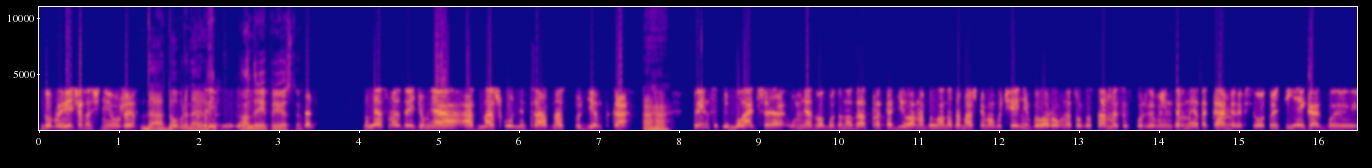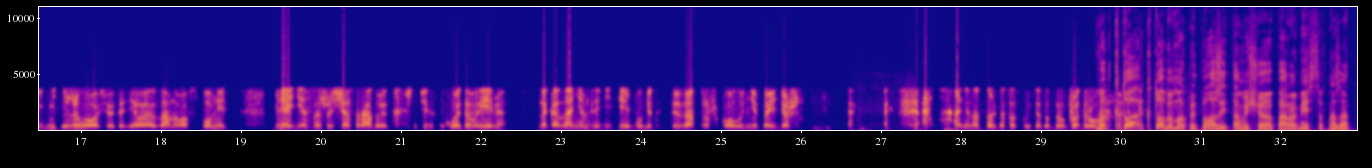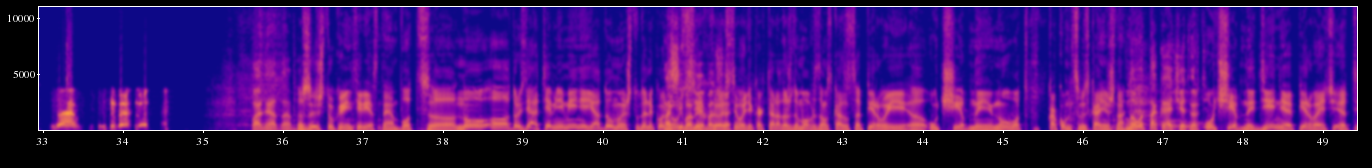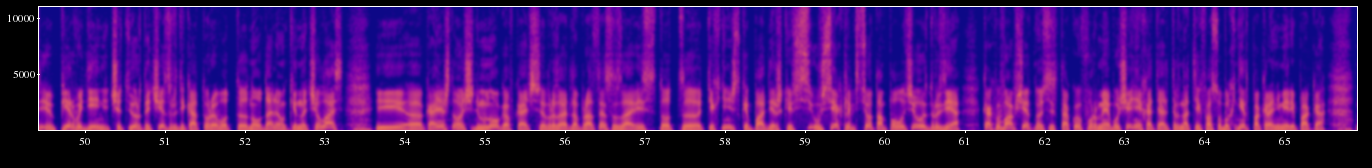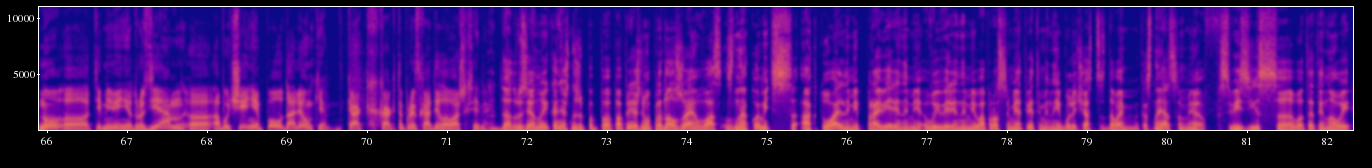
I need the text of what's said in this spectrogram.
Добрый вечер, точнее, уже. Да, добрый, наверное. Андрей, Андрей приветствую. Да. Ну, у меня, смотрите, у меня одна школьница, одна студентка. Ага. В принципе, младшая у меня два года назад проходила, она была на домашнем обучении, было ровно то же самое с использованием интернета, камеры, всего. То есть ей как бы не тяжело все это дело заново вспомнить. Меня единственное, что сейчас радует, что через какое-то время наказанием для детей будет, ты завтра в школу не пойдешь. Они настолько соскучатся друг по другу. Вот кто, кто бы мог предположить там еще пару месяцев назад? Да, да, да. Понятно. Жизнь штука интересная. Вот. Э, ну, э, друзья, тем не менее, я думаю, что далеко Спасибо, не у всех Андрей, сегодня как-то радужным образом сказывается первый э, учебный, ну вот в каком-то смысле, конечно. Ну вот такая четверть. Учебный день, первая, первый день четвертой четверти, которая вот на удаленке началась. И, конечно, очень много в качестве образовательного процесса зависит от технической поддержки. У всех ли все там получилось, друзья? Как вы вообще относитесь к такой форме обучения? Хотя альтернатив особых нет, по крайней мере, пока. Но, э, тем не менее, друзья, э, обучение по удаленке. Как, как это происходило в ваших семьях? Да, друзья, ну и, конечно же, по-прежнему продолжаем вас знакомить с актуальными, проверенными, выверенными вопросами и ответами, наиболее часто задаваемыми красноярцами в связи с э, вот этой новой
